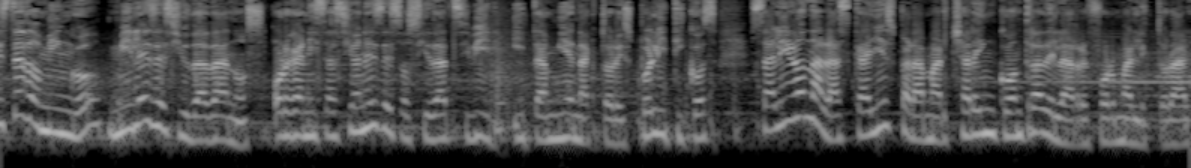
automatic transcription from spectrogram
Este domingo, miles de ciudadanos, organizaciones de sociedad civil y también actores políticos salieron a las calles para marchar en contra de la reforma electoral,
